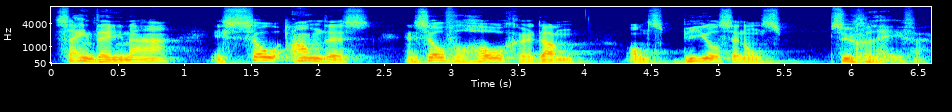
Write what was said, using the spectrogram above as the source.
zijn DNA, is zo anders en zoveel hoger dan ons bios en ons psycheleven.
